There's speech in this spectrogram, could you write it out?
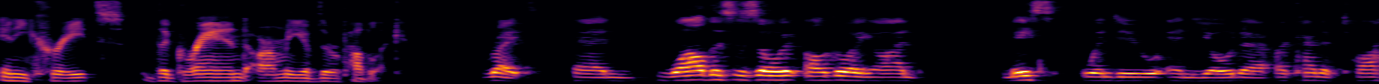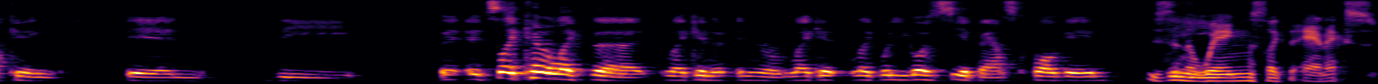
and he creates the Grand Army of the Republic. Right. And while this is all going on, Mace Windu and Yoda are kind of talking in the. It's like kind of like the like in, in like it like when you go to see a basketball game. Is in the The- wings like the annex.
